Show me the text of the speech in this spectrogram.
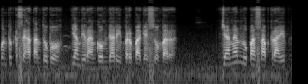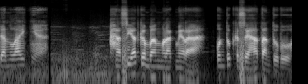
untuk kesehatan tubuh yang dirangkum dari berbagai sumber. Jangan lupa subscribe dan like-nya. Khasiat kembang merak merah untuk kesehatan tubuh.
